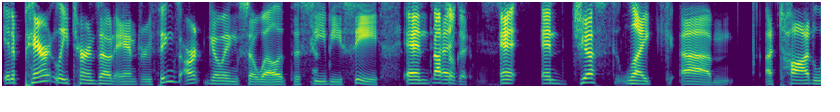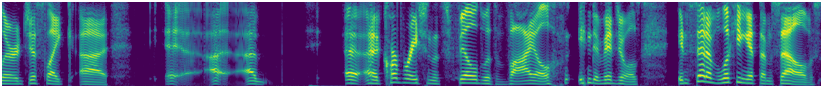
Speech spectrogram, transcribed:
it apparently turns out andrew things aren't going so well at the cbc and Not so uh, good. and and just like um, a toddler, just like uh, a, a, a, corporation that's filled with vile individuals, instead of looking at themselves,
